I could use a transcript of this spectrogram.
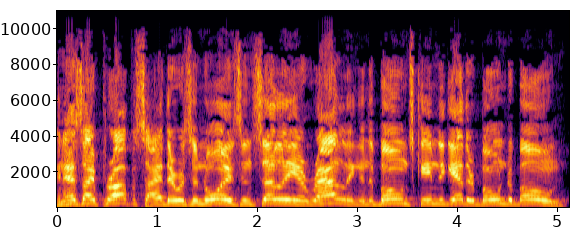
And as I prophesied, there was a noise and suddenly a rattling, and the bones came together, bone to bone.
